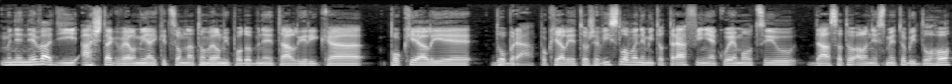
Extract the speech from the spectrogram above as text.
mne nevadí až tak veľmi, aj keď som na tom veľmi podobne, tá lyrika, pokiaľ je dobrá. Pokiaľ je to, že vyslovene mi to trafí nejakú emóciu, dá sa to, ale nesmie to byť dlho.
